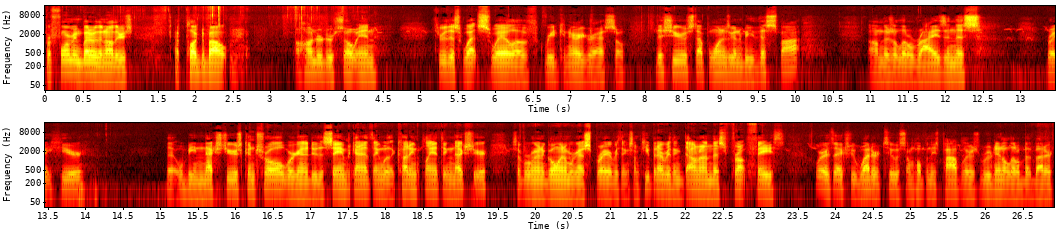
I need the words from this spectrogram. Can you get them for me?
performing better than others. I've plugged about a hundred or so in through this wet swale of reed canary grass. So this year's step one is going to be this spot. Um, there's a little rise in this right here that will be next year's control. We're going to do the same kind of thing with a cutting planting next year, except we're going to go in and we're going to spray everything. So I'm keeping everything down on this front face where it's actually wetter too, so I'm hoping these poplars root in a little bit better.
